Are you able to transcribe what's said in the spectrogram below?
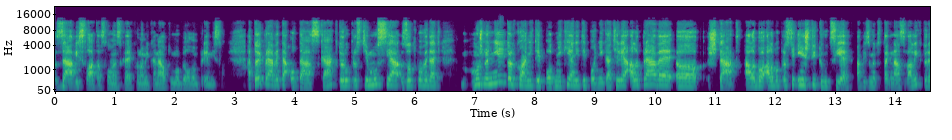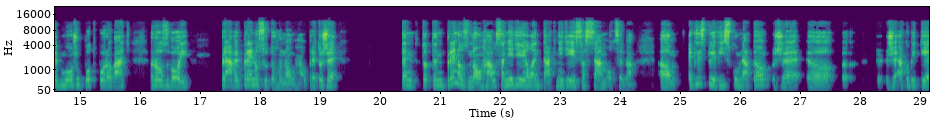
závislá tá slovenská ekonomika na automobilovom priemysle. A to je práve tá otázka, ktorú proste musia zodpovedať možno nie toľko ani tie podniky, ani tí podnikatelia, ale práve štát alebo, alebo proste inštitúcie, aby sme to tak nazvali, ktoré môžu podporovať rozvoj práve prenosu toho know-how. Pretože ten, to, ten prenos know-how sa nedieje len tak, nedieje sa sám od seba. Um, existuje výskum na to, že, uh, že akoby tie,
